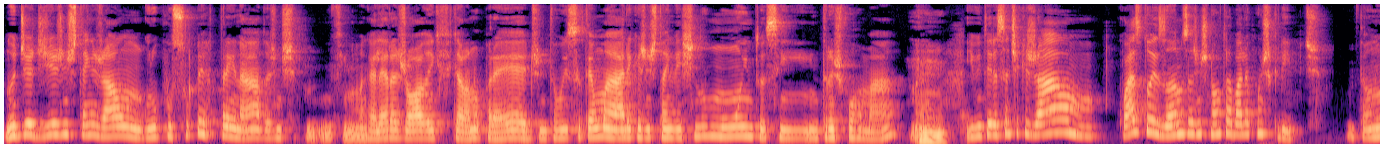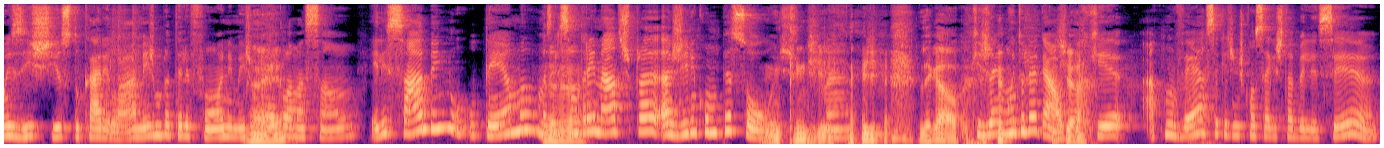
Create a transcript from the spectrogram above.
No dia a dia a gente tem já um grupo super treinado, a gente, enfim, uma galera jovem que fica lá no prédio, então isso até é uma área que a gente está investindo muito, assim, em transformar, né? Uhum. E o interessante é que já há quase dois anos a gente não trabalha com script. Então não existe isso do cara ir lá, mesmo para telefone, mesmo Ah, para é? reclamação. Eles sabem o o tema, mas eles Uhum. são treinados para agirem como pessoas. Entendi. né? Legal. O que já é muito legal, porque a conversa que a gente consegue estabelecer,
